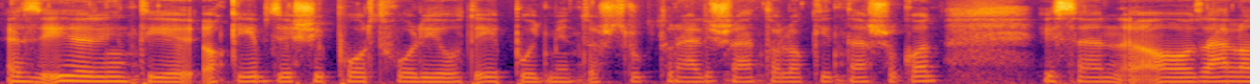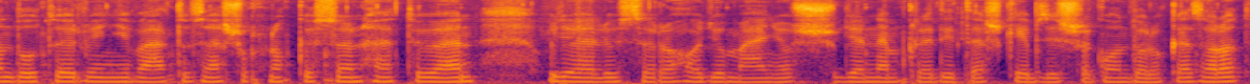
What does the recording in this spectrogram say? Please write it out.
Ez érinti a képzési portfóliót épp úgy, mint a strukturális átalakításokat, hiszen az állandó törvényi változásoknak köszönhetően, ugye először a hagyományos, ugye nem kredites képzésre gondolok ez alatt,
